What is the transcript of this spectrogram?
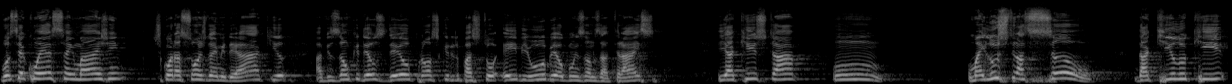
Você conhece a imagem, os corações do MDA, que, a visão que Deus deu para o nosso querido pastor Abe Uber alguns anos atrás. E aqui está um, uma ilustração daquilo que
